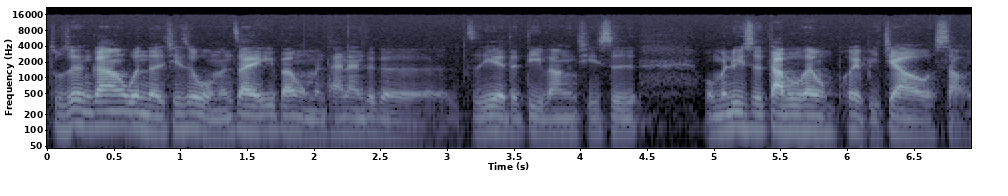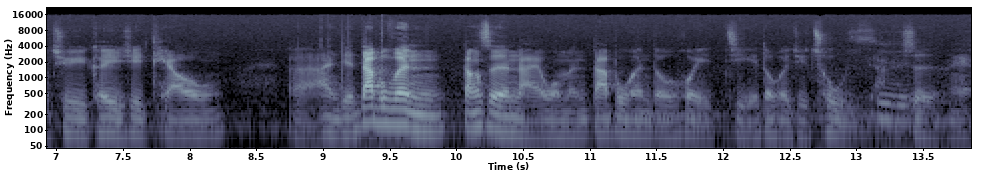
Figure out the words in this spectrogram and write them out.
主持人刚刚问的，其实我们在一般我们台南这个职业的地方，其实我们律师大部分会比较少去可以去挑呃案件，大部分当事人来，我们大部分都会接，都会去处理啊。是是，哎，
